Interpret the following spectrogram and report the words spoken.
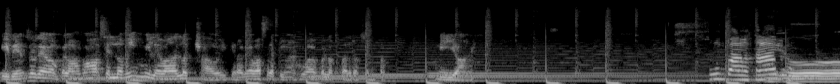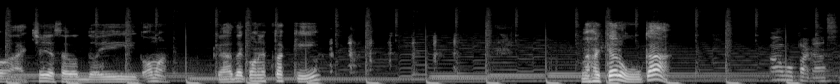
Y pienso que Oklahoma va a hacer lo mismo y le va a dar los chavos. Y creo que va a ser el primer jugador con los 400 millones. Zumba, los tramos. Yo, H, ya se los doy. Toma, quédate con esto aquí. Mejor que Luca. Vamos para casa.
